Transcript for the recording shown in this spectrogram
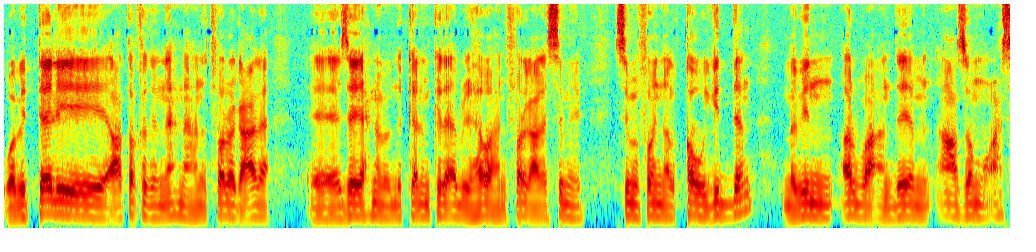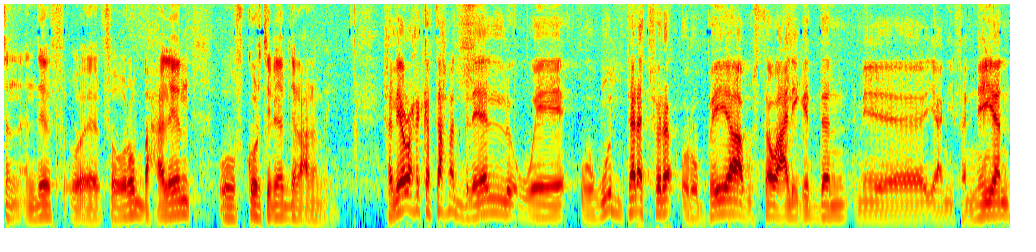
وبالتالي أعتقد إن إحنا هنتفرج على زي إحنا ما بنتكلم كده قبل الهوا هنتفرج على semi semi final قوي جدا ما بين أربع أندية من أعظم وأحسن الانديه في أوروبا حاليا وفي كرة اليد العالمية. خلينا نروح للكابتن احمد بلال ووجود ثلاث فرق اوروبيه على مستوى عالي جدا يعني فنيا.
